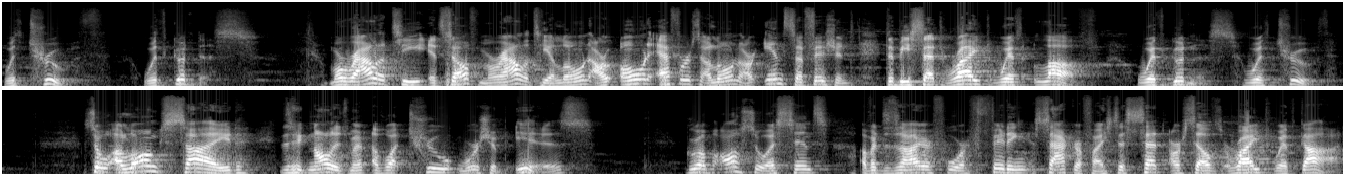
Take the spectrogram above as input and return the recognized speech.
with truth, with goodness? Morality itself, morality alone, our own efforts alone are insufficient to be set right with love, with goodness, with truth. So, alongside this acknowledgement of what true worship is, grew up also a sense of a desire for fitting sacrifice to set ourselves right with God.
